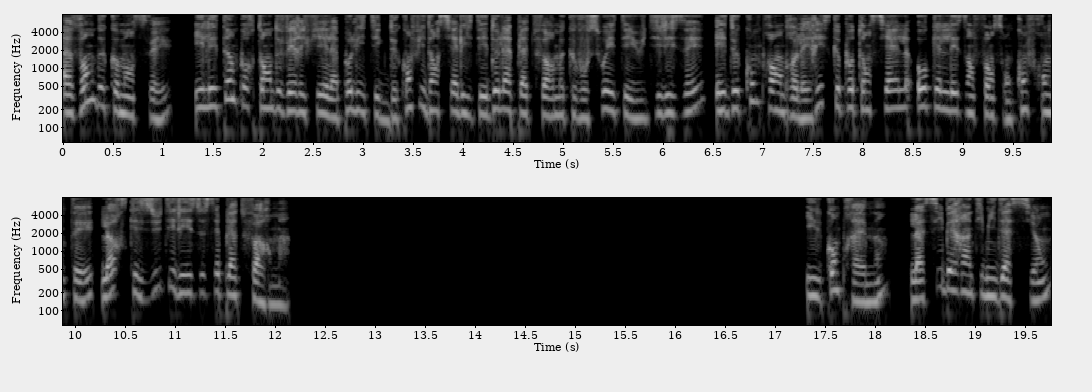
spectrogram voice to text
Avant de commencer, il est important de vérifier la politique de confidentialité de la plateforme que vous souhaitez utiliser et de comprendre les risques potentiels auxquels les enfants sont confrontés lorsqu'ils utilisent ces plateformes. Ils comprennent la cyberintimidation,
